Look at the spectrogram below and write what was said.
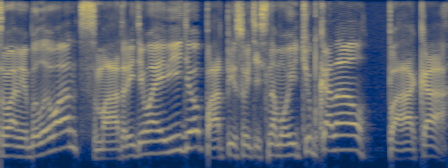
С вами был Иван. Смотрите мои видео, подписывайтесь на мой YouTube канал. Пока!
